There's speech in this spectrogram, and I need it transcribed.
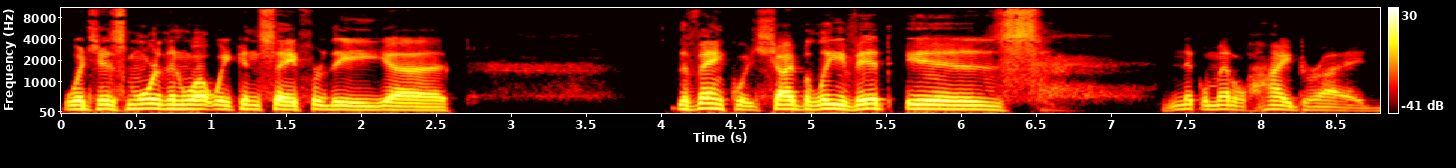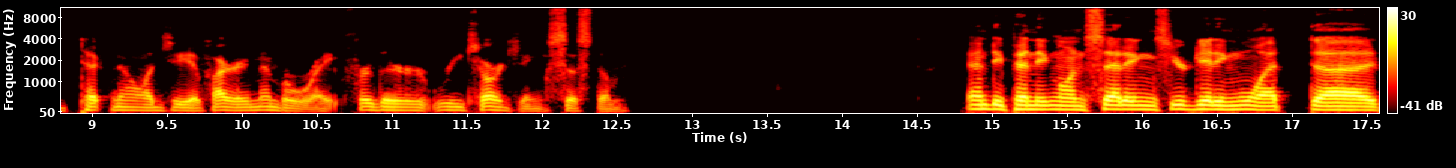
which is more than what we can say for the uh, the Vanquish. I believe it is nickel metal hydride technology, if I remember right, for their recharging system. And depending on settings, you're getting what? Uh,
